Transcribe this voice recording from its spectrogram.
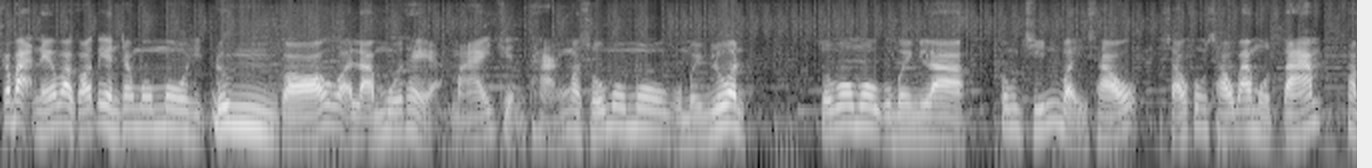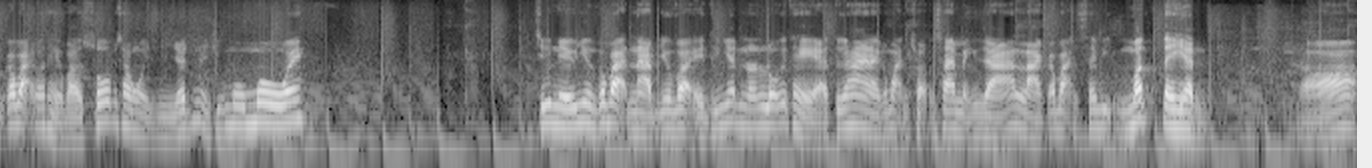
Các bạn nếu mà có tiền trong Momo thì đừng có gọi là mua thẻ, mà hãy chuyển thẳng vào số Momo của mình luôn. Số Momo của mình là 0976 606 318 hoặc các bạn có thể vào shop xong rồi nhấn vào chữ Momo ấy chứ nếu như các bạn nạp như vậy thứ nhất nó lỗi thẻ thứ hai là các bạn chọn sai mệnh giá là các bạn sẽ bị mất tiền. Đó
